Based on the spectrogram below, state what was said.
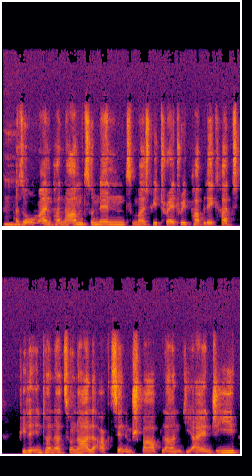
Mhm. Also um mal ein paar Namen zu nennen, zum Beispiel Trade Republic hat viele internationale Aktien im Sparplan. Die ING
